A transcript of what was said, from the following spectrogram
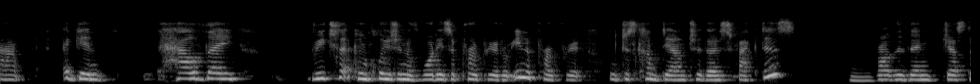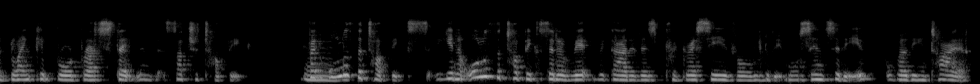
um, again, how they reach that conclusion of what is appropriate or inappropriate will just come down to those factors mm. rather than just a blanket broad brush statement that such a topic. In fact, mm. all of the topics, you know, all of the topics that are re- regarded as progressive or a little bit more sensitive, although the entire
